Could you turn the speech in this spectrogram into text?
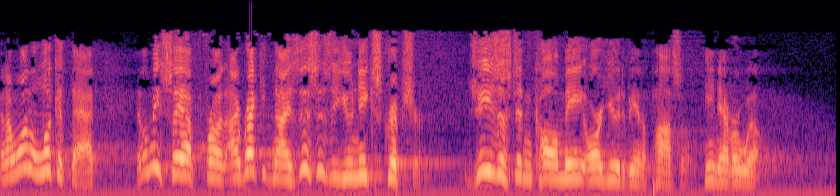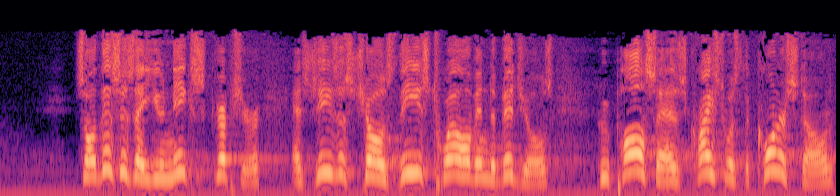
And I want to look at that. And let me say up front, I recognize this is a unique scripture. Jesus didn't call me or you to be an apostle. He never will. So this is a unique scripture as Jesus chose these 12 individuals who Paul says Christ was the cornerstone,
